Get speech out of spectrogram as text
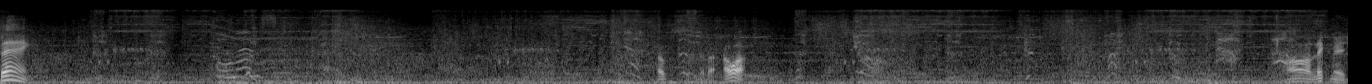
Bang. Ups, aua. Ah, leck mich.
